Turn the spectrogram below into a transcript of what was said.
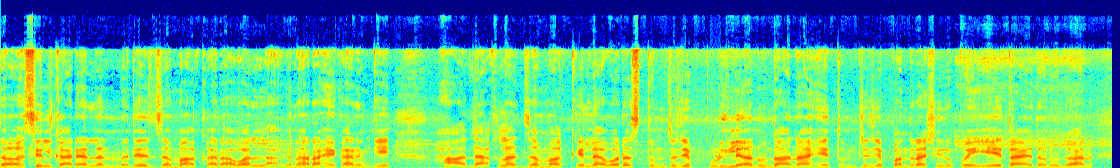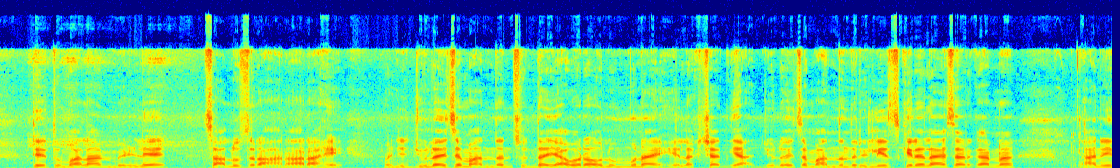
तहसील कार्यालयांमध्ये जमा करावा लागणार आहे. कारण की हा दाखला जमा केल्यावरच तुमचं जे पुढील अनुदान आहे तुमचे जे पंधराशे रुपये येत आहेत अनुदान ते तुम्हाला मिळणे चालूच राहणार आहे. म्हणजे जुलैचं मानधनसुद्धा यावर अवलंबून आहे हे लक्षात घ्या. जुलैचं मानधन रिलीज केलेलं आहे सरकारनं आणि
